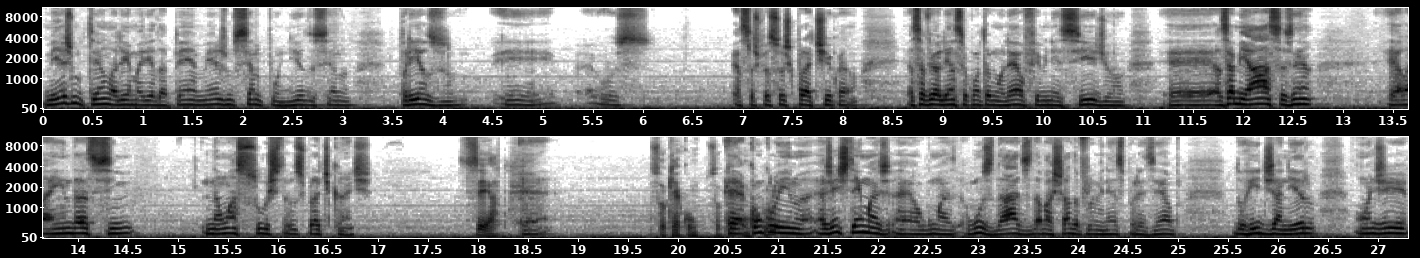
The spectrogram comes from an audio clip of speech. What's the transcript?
Mesmo tendo a Lei Maria da Penha, mesmo sendo punido, sendo preso, os, essas pessoas que praticam essa violência contra a mulher, o feminicídio, é, as ameaças, né? Ela ainda assim não assusta os praticantes. Certo. É, só quer, só quer é, concluindo, a gente tem umas, é, algumas, alguns dados da Baixada Fluminense, por exemplo, do Rio de Janeiro, onde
